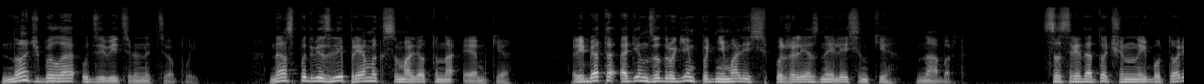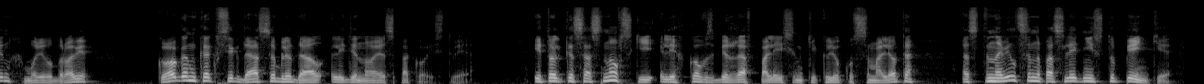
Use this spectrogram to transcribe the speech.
Ночь была удивительно теплой. Нас подвезли прямо к самолету на Эмке. Ребята один за другим поднимались по железной лесенке на борт. Сосредоточенный Буторин хмурил брови. Коган, как всегда, соблюдал ледяное спокойствие. И только Сосновский, легко взбежав по лесенке к люку самолета, остановился на последней ступеньке —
